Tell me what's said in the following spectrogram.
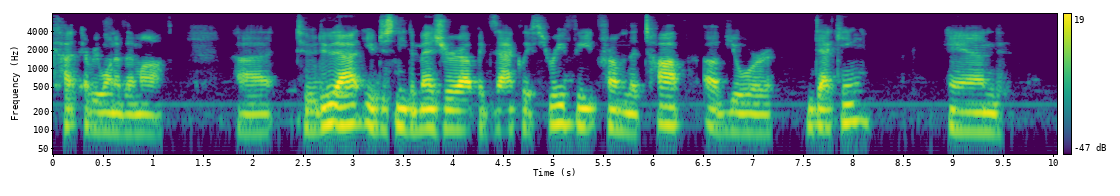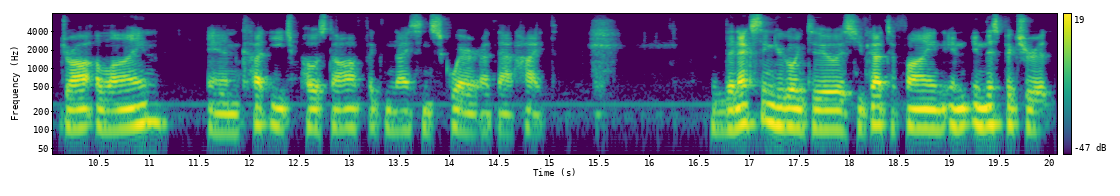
cut every one of them off. Uh, to do that you just need to measure up exactly three feet from the top of your decking and draw a line and cut each post off nice and square at that height. The next thing you're going to do is you've got to find, in, in this picture it,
